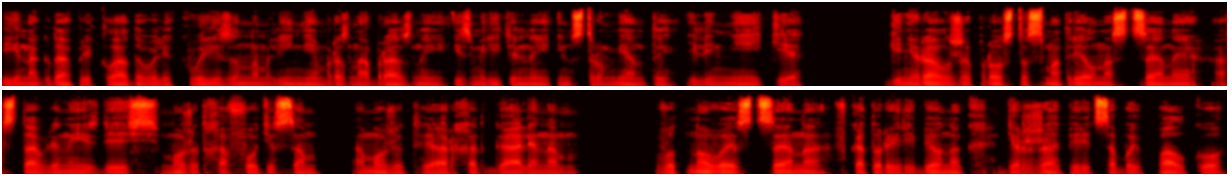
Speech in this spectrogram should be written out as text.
и иногда прикладывали к вырезанным линиям разнообразные измерительные инструменты и линейки, Генерал же просто смотрел на сцены, оставленные здесь, может, Хафотисом, а может и Архатгалином. Вот новая сцена, в которой ребенок, держа перед собой палку,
